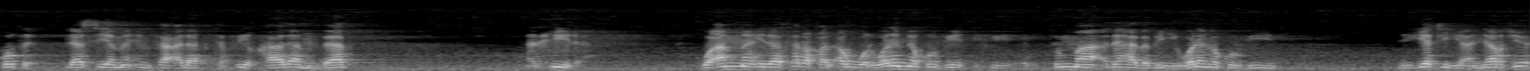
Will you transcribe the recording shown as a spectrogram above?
قطع لا سيما إن فعل التفريق هذا من باب الحيلة. وأما إذا سرق الأول ولم يكن في, في ثم ذهب به ولم يكن في نيته أن يرجع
